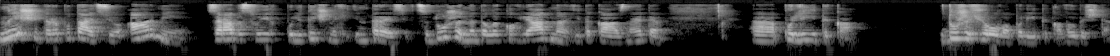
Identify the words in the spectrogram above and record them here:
Нищити репутацію армії заради своїх політичних інтересів це дуже недалекоглядна і така, знаєте, е, політика. Дуже хірова політика, вибачте.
